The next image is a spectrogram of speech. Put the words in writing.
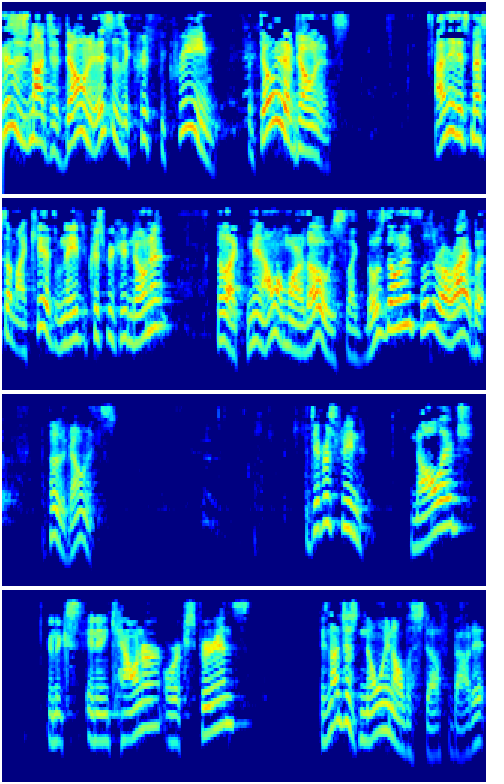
this is not just donut. This is a Krispy Kreme, a donut of donuts. I think this messed up my kids when they ate Krispy Kreme donut. They're like, man, I want more of those. Like those donuts, those are all right, but those are donuts. The difference between knowledge and an encounter or experience is not just knowing all the stuff about it,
